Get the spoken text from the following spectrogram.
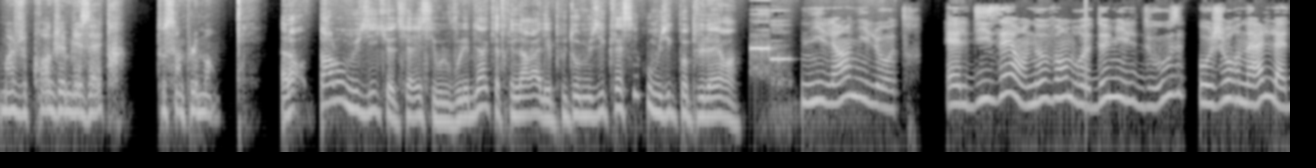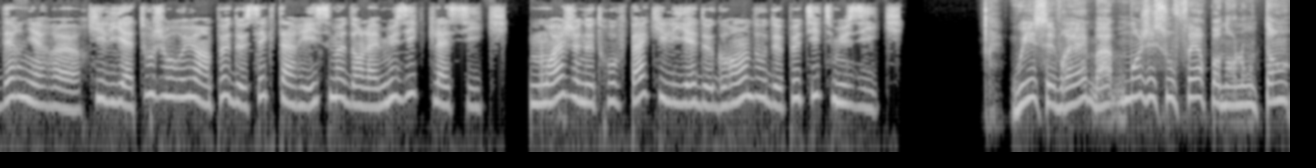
Moi, je crois que j'aime les êtres, tout simplement. Alors parlons musique, Thierry, si vous le voulez bien. Catherine Lara, elle est plutôt musique classique ou musique populaire? Ni l'un ni l'autre. Elle disait en novembre 2012, au journal La Dernière Heure, qu'il y a toujours eu un peu de sectarisme dans la musique classique. Moi je ne trouve pas qu'il y ait de grande ou de petite musique. Oui, c'est vrai. Bah, moi, j'ai souffert pendant longtemps,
